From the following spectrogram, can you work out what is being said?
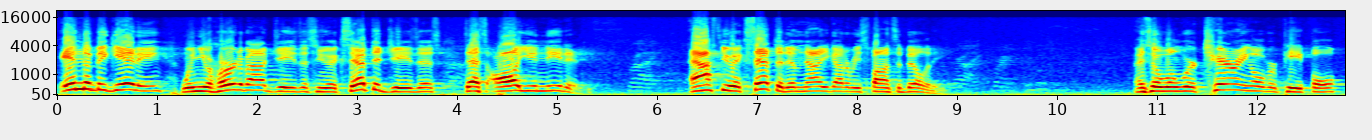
In the beginning, when you heard about Jesus and you accepted Jesus, that's all you needed. After you accepted him, now you got a responsibility. And so when we're caring over people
